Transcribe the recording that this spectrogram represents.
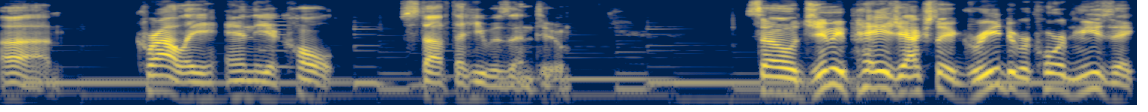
um, Crowley and the occult stuff that he was into. So Jimmy Page actually agreed to record music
